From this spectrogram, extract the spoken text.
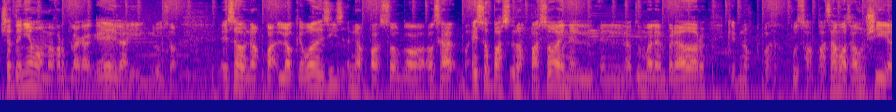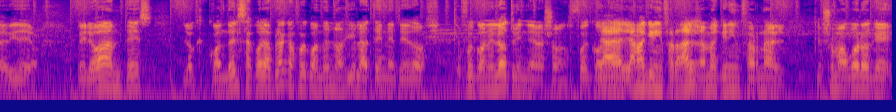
ya teníamos mejor placa que él ahí incluso. Eso nos lo que vos decís nos pasó, con- o sea, eso pasó- nos pasó en, el- en la tumba del emperador, que nos pasamos a un giga de video. Pero antes, lo que, cuando él sacó la placa fue cuando él nos dio la TNT2, que fue con el otro Indiana Jones, fue con ¿La- el- la máquina infernal? La máquina infernal, que yo me acuerdo que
